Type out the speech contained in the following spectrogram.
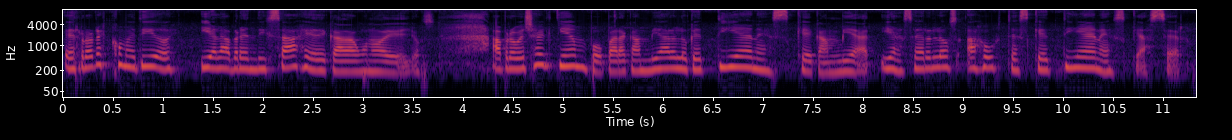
errores cometidos y el aprendizaje de cada uno de ellos. Aprovecha el tiempo para cambiar lo que tienes que cambiar y hacer los ajustes que tienes que hacer.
